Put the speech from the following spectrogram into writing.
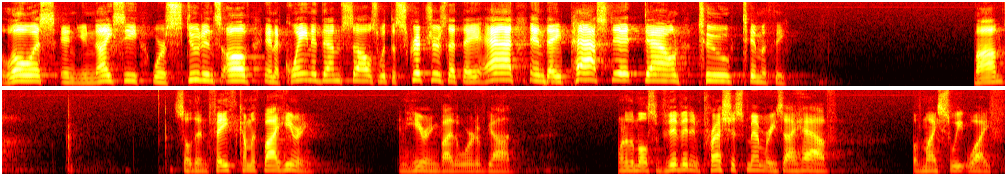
Lois and Eunice were students of and acquainted themselves with the scriptures that they had, and they passed it down to Timothy. Mom, so then faith cometh by hearing, and hearing by the word of God. One of the most vivid and precious memories I have of my sweet wife.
